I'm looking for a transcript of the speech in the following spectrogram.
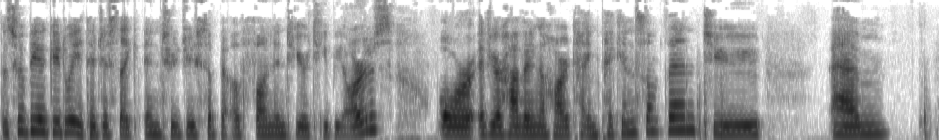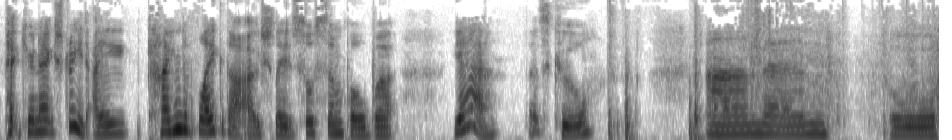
this would be a good way to just like introduce a bit of fun into your tbrs or if you're having a hard time picking something to um pick your next read. I kind of like that actually. It's so simple but yeah that's cool. And then, oh,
